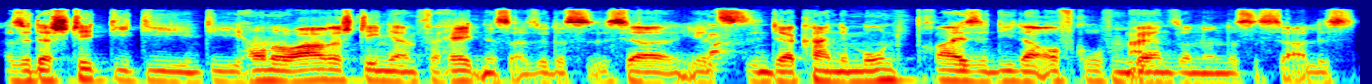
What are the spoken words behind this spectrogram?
also da steht die, die, die Honorare stehen ja im Verhältnis. Also das ist ja, jetzt ja. sind ja keine Mondpreise, die da aufgerufen Nein. werden, sondern das ist ja alles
